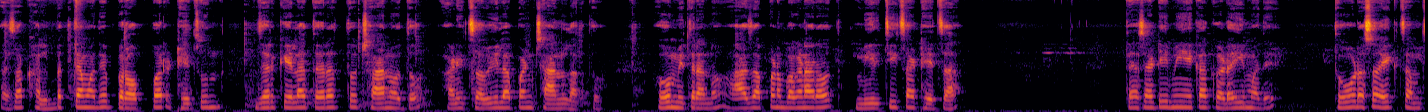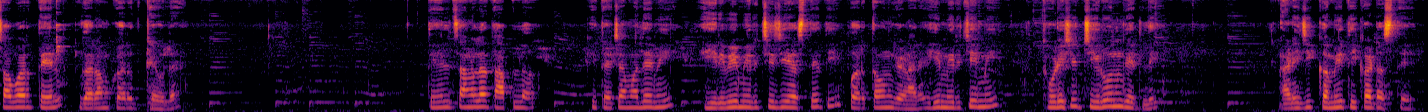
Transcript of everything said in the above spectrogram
असा खलबत्त्यामध्ये प्रॉपर ठेचून जर केला तरच तो छान होतो आणि चवीला पण छान लागतो. हो मित्रांनो आज आपण बघणार आहोत मिरचीचा ठेचा. त्यासाठी मी एका कढईमध्ये थोडंसं एक चमचाभर तेल गरम करत ठेवलं आहे तेल चांगलं तापलं की त्याच्यामध्ये मी हिरवी मिरची जी असते ती परतवून घेणार आहे. ही मिरची मी थोडीशी चिरून घेतली आणि जी कमी तिखट असते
